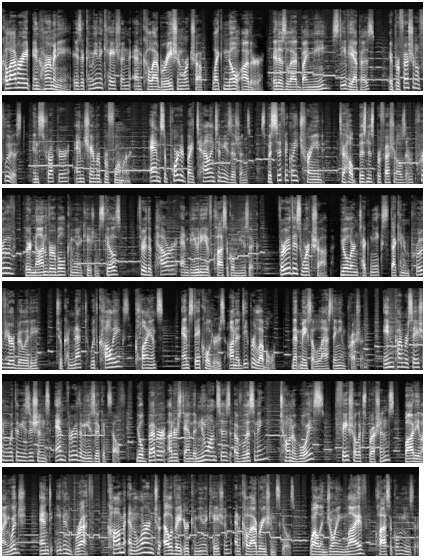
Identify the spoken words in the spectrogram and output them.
Collaborate in Harmony is a communication and collaboration workshop like no other. It is led by me, Steve Yepez, a professional flutist, instructor, and chamber performer, and supported by talented musicians specifically trained to help business professionals improve their nonverbal communication skills through the power and beauty of classical music. Through this workshop, you'll learn techniques that can improve your ability to connect with colleagues, clients, and stakeholders on a deeper level that makes a lasting impression. In conversation with the musicians and through the music itself, you'll better understand the nuances of listening, tone of voice, facial expressions, body language, and even breath. Come and learn to elevate your communication and collaboration skills while enjoying live classical music.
